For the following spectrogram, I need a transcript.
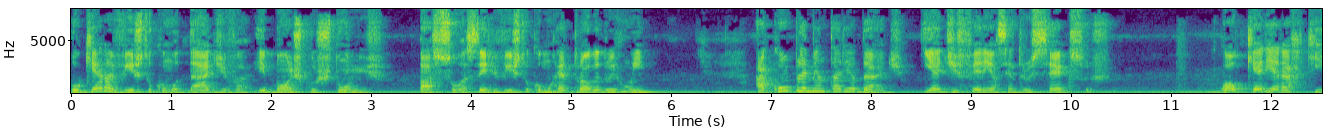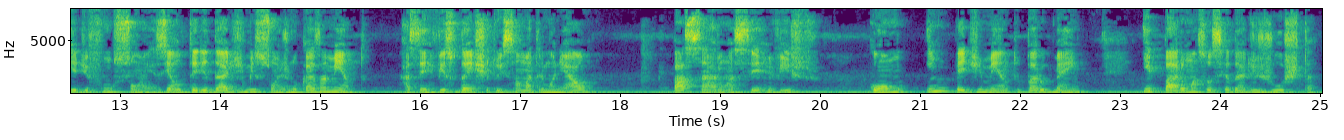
O que era visto como dádiva e bons costumes passou a ser visto como retrógrado e ruim. A complementariedade e a diferença entre os sexos, qualquer hierarquia de funções e alteridade de missões no casamento a serviço da instituição matrimonial passaram a ser vistos como impedimento para o bem e para uma sociedade justa.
